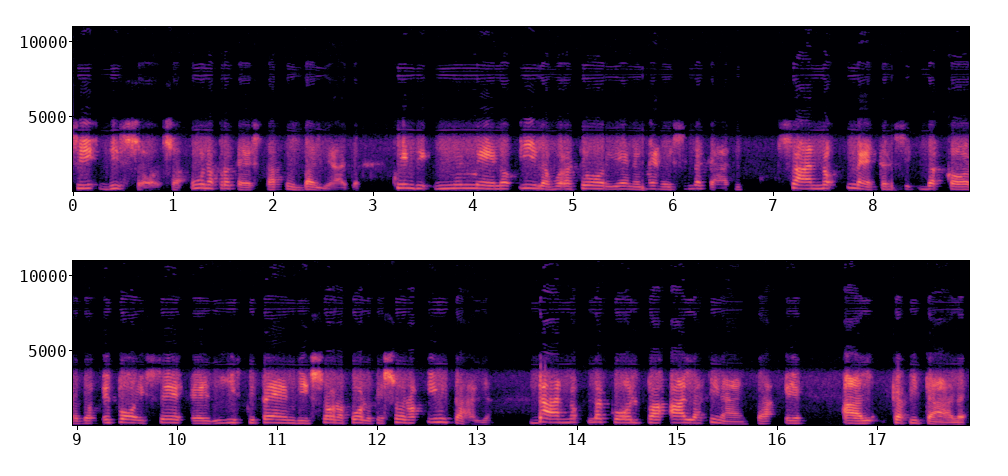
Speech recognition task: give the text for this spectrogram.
si dissocia, una protesta sbagliata. Quindi nemmeno i lavoratori e nemmeno i sindacati sanno mettersi d'accordo e poi se eh, gli stipendi sono quello che sono in Italia, danno la colpa alla finanza e al capitale.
